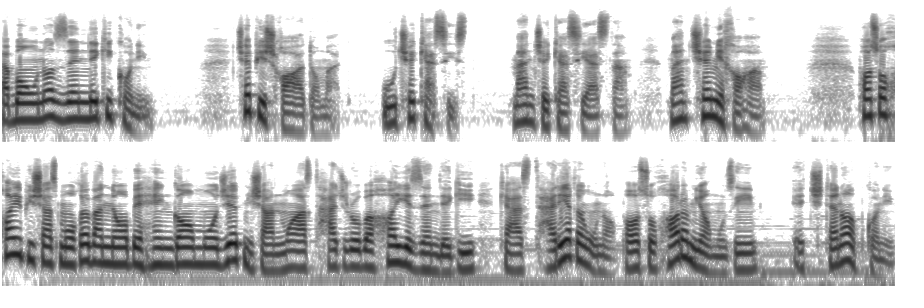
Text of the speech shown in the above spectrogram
و با اونا زندگی کنیم. چه پیش خواهد آمد؟ او چه کسی است؟ من چه کسی هستم؟ من چه می‌خواهم؟ پاسخهای پیش از موقع و نابهنگام موجب میشن. ما از تجربه های زندگی که از طریق اونا پاسخها رو میآموزیم اجتناب کنیم.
